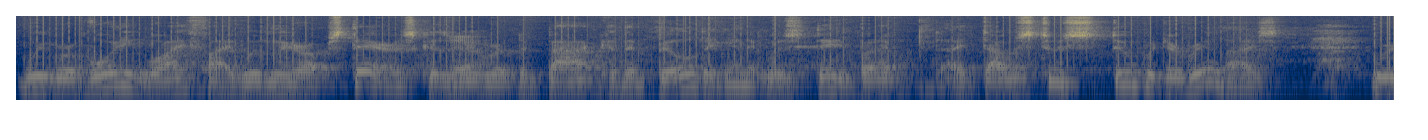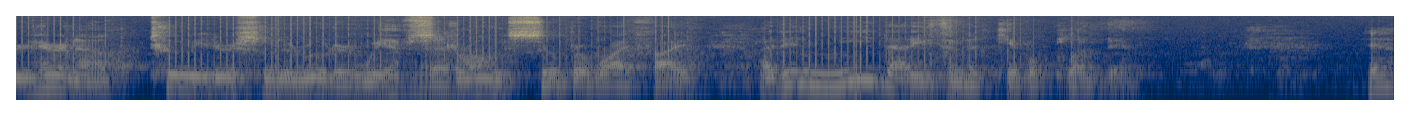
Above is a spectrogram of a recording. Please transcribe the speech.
we were avoiding Wi-Fi when we were upstairs because Yeah. we were at the back of the building and it was. Dead. But I, I, I was too stupid to realize we were here now, two meters from the router. We have Yeah. strong super Wi-Fi. I didn't need that Ethernet cable plugged in. Yeah,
